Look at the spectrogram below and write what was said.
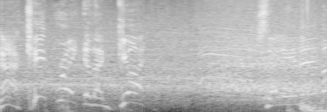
Ah, kick right to the gut. Setting them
